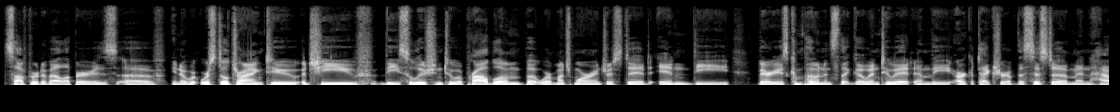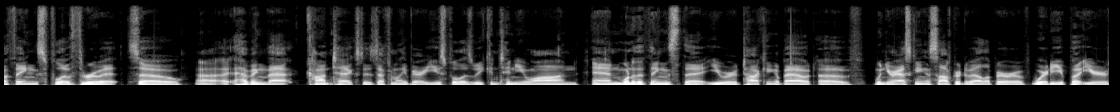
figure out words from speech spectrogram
software developers of, you know, we're still trying to achieve the solution to a problem, but we're much more interested in the various components that go into it and the architecture of the system and how things flow through it. So uh, having that context is definitely very useful as we continue on. And one of the things that you were talking about of when you're asking a software developer of where do you put your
